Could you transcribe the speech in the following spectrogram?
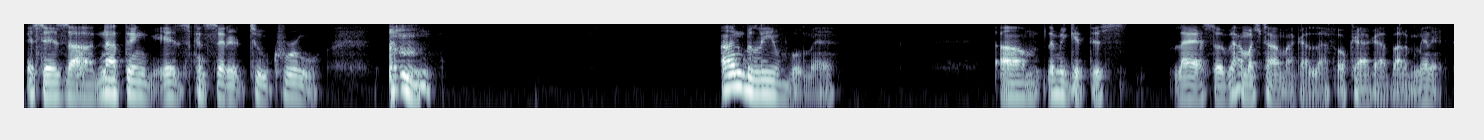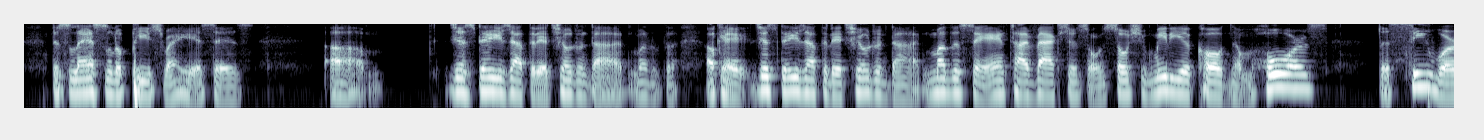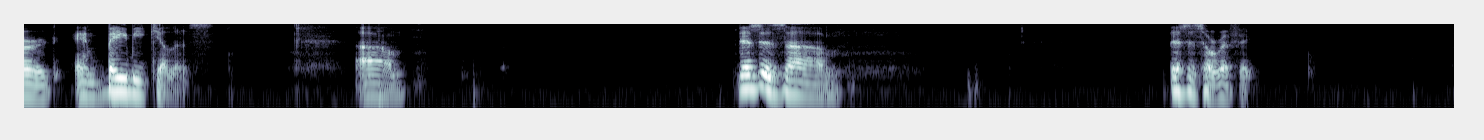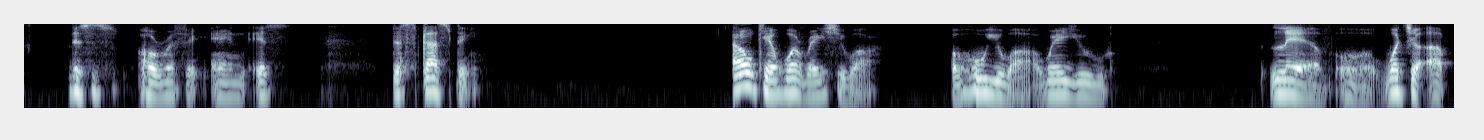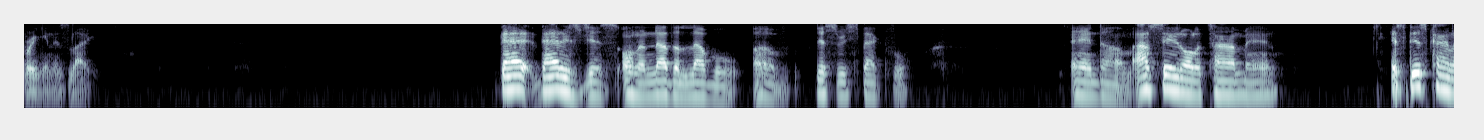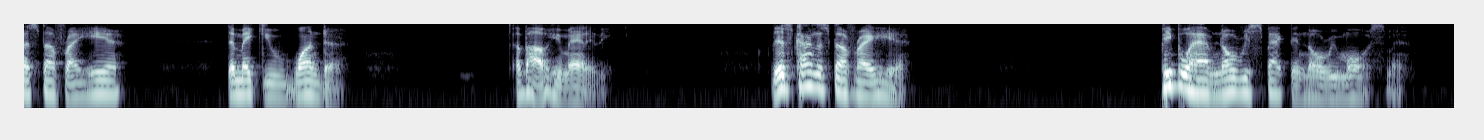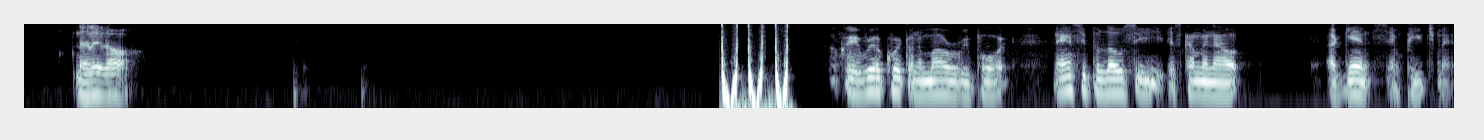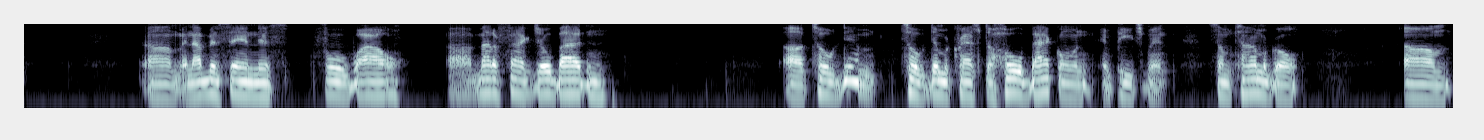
it says, uh, Nothing is considered too cruel. Unbelievable, man. Um, let me get this last of how much time I got left. Okay, I got about a minute. This last little piece right here says, um, just days after their children died, mother. Okay, just days after their children died, mothers say anti-vaxxers on social media called them whores, the c word, and baby killers. Um, this is um, this is horrific. This is horrific, and it's disgusting. I don't care what race you are, or who you are, where you live, or what your upbringing is like. That that is just on another level of disrespectful. And um, I say it all the time, man. It's this kind of stuff right here that make you wonder about humanity. This kind of stuff right here. People have no respect and no remorse, man. None at all. Okay, real quick on the Mueller report. Nancy Pelosi is coming out against impeachment. Um, and I've been saying this for a while. Uh, matter of fact, Joe Biden uh, told them told Democrats to hold back on impeachment some time ago. Um,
